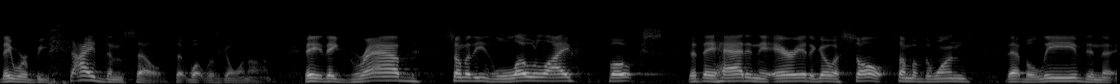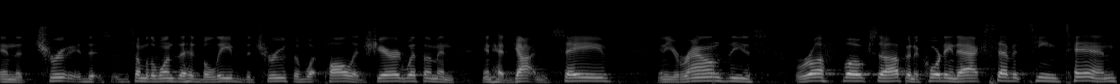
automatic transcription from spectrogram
they were beside themselves at what was going on. They, they grabbed some of these low life folks that they had in the area to go assault some of the ones that believed in the, in the truth, some of the ones that had believed the truth of what Paul had shared with them and, and had gotten saved. And he rounds these rough folks up. And according to Acts 17.10,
